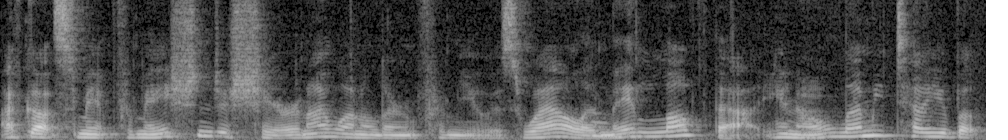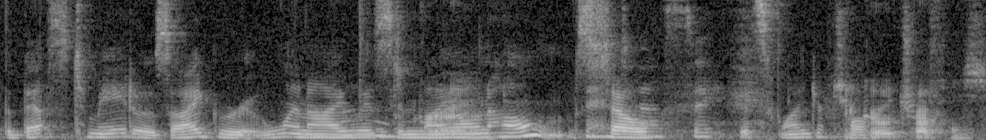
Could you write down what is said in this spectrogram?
I've got some information to share, and I want to learn from you as well. And they oh. love that. You know, mm-hmm. let me tell you about the best tomatoes I grew when I was in my oh, own home. Fantastic. So it's wonderful. Do you wonderful. grow truffles?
